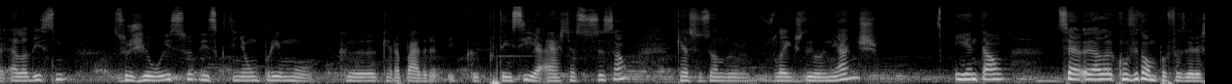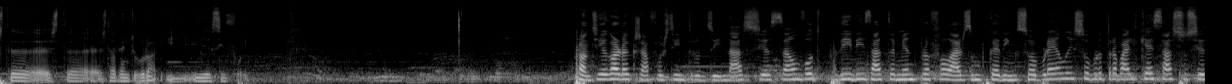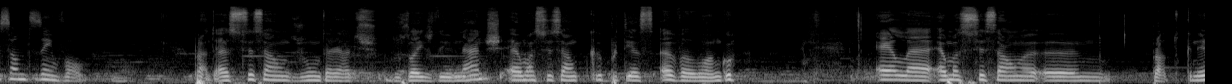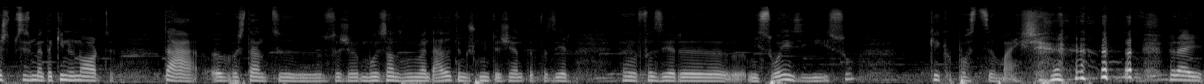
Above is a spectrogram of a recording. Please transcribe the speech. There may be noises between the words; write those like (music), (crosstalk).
ela disse-me, surgiu isso, disse que tinha um primo que, que, era padre e que pertencia a esta associação, que é a Associação dos, dos Leigos de Leonianos, e então ela convidou-me para fazer esta, esta, esta aventura e, e assim foi. Pronto, e agora que já foste introduzindo a associação, vou-te pedir exatamente para falares um bocadinho sobre ela e sobre o trabalho que essa associação desenvolve. Pronto, a Associação dos Voluntariados dos Leigos de Ignanos é uma associação que pertence a Valongo. Ela é uma associação um, pronto, que neste precisamente aqui no Norte está uh, bastante, ou seja, bastante movimentada, temos muita gente a fazer, a fazer uh, missões e isso. O que é que eu posso dizer mais? (laughs) Espera aí.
